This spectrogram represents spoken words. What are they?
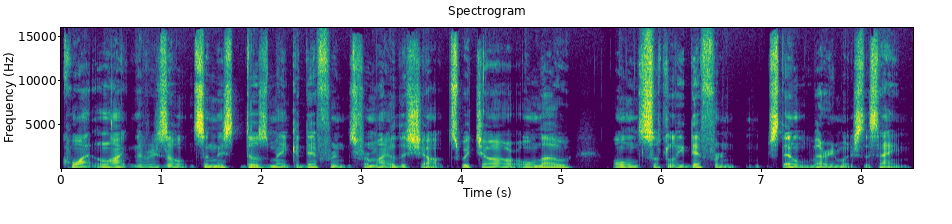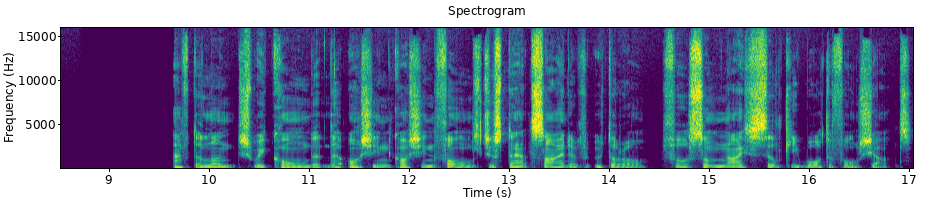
quite like the results, and this does make a difference from my other shots, which are, although all subtly different, still very much the same. After lunch, we called at the Oshinkoshin Falls just outside of Utoro for some nice silky waterfall shots.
